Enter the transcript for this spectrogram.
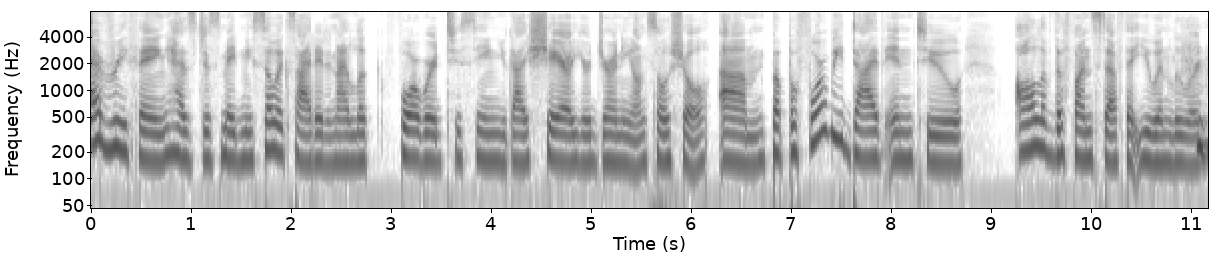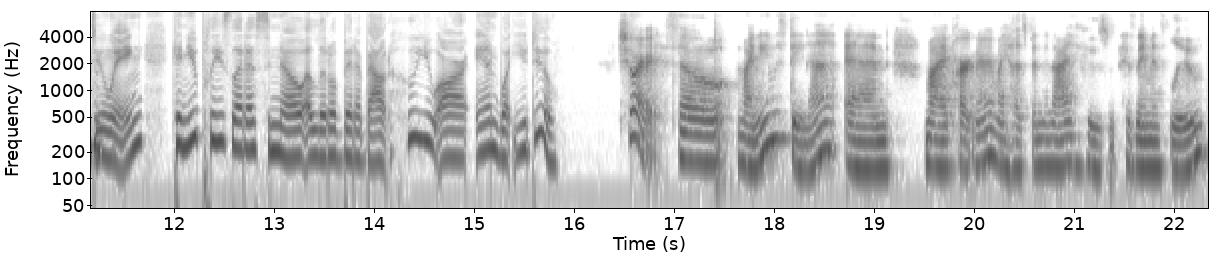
everything has just made me so excited, and I look forward to seeing you guys share your journey on social. Um, but before we dive into all of the fun stuff that you and Lou are doing, can you please let us know a little bit about who you are and what you do? Sure. So my name is Dana, and my partner, my husband, and I, whose his name is Lou,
